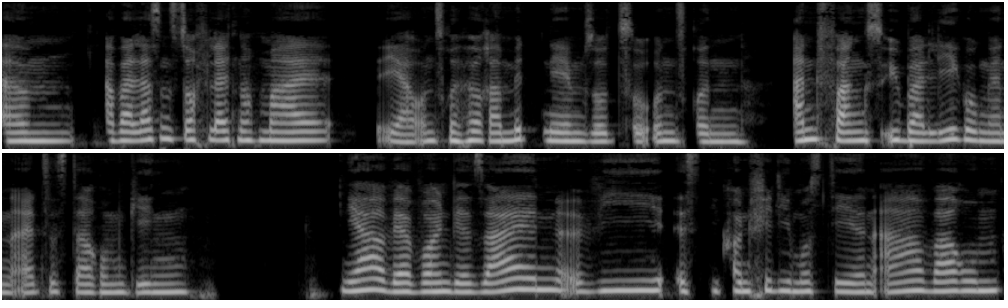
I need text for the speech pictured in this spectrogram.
Ähm, aber lass uns doch vielleicht nochmal ja, unsere Hörer mitnehmen, so zu unseren Anfangsüberlegungen, als es darum ging, ja, wer wollen wir sein? Wie ist die Confidimus DNA? Warum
